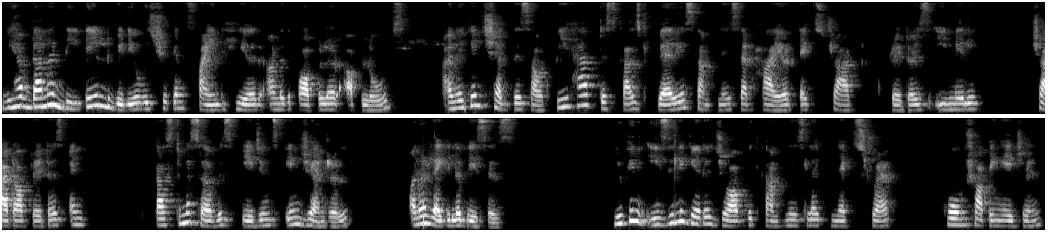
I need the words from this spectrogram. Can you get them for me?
We have done a detailed video which you can find here under the popular uploads and you can check this out. We have discussed various companies that hire text chat operators, email chat operators and customer service agents in general on a regular basis. You can easily get a job with companies like NextRep, Home Shopping Agent,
